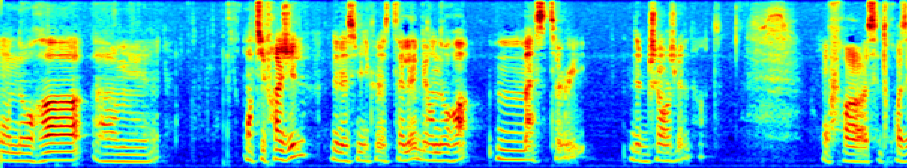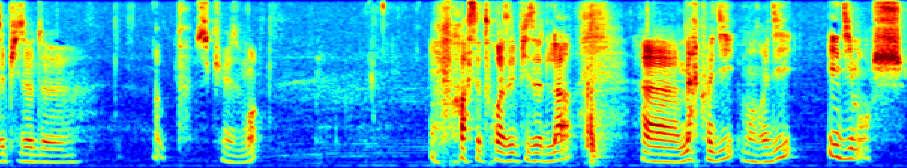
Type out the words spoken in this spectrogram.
On aura Antifragile de Nassim Nicolas Taleb et on aura Mastery de George Leonard. On fera ces trois épisodes. Euh, hop, excuse-moi. On fera ces trois épisodes-là euh, mercredi, vendredi et dimanche.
